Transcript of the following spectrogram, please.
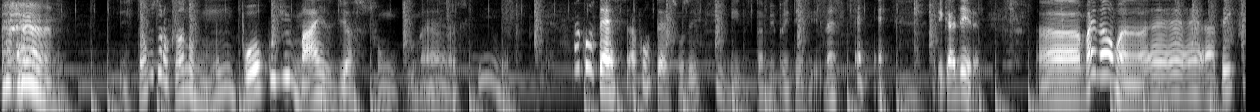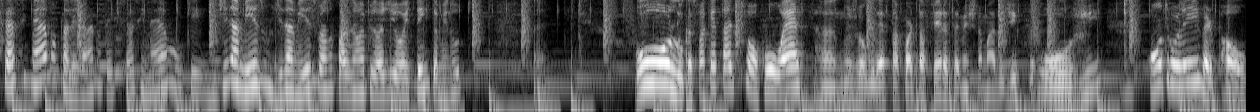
estamos trocando um pouco demais de assunto, né? Acho que acontece, acontece. Vocês que se viram também pra entender, né? Brincadeira. Uh, mas não, mano, é, é, é, tem que ser assim mesmo, tá ligado? Tem que ser assim mesmo. Que dinamismo, dinamismo pra não fazer um episódio de 80 minutos. Né? O Lucas Paquetá desfalcou o West Ham no jogo desta quarta-feira, também chamado de hoje, contra o Liverpool,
